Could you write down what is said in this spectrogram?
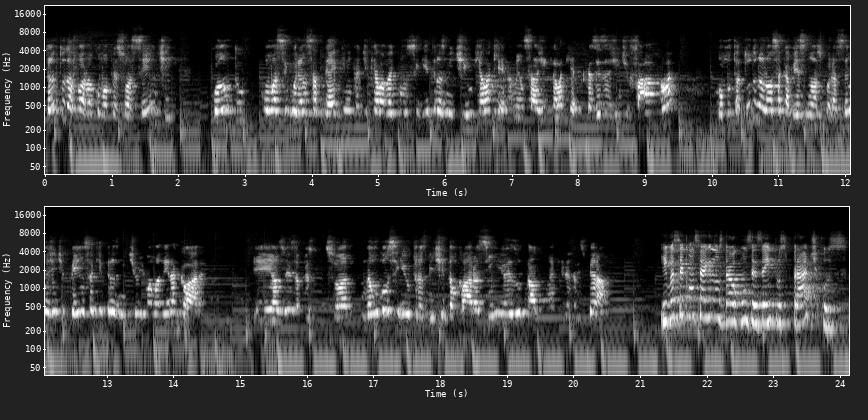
tanto da forma como a pessoa sente, quanto com uma segurança técnica de que ela vai conseguir transmitir o que ela quer, a mensagem que ela quer. Porque às vezes a gente fala, como está tudo na nossa cabeça e no nosso coração, a gente pensa que transmitiu de uma maneira clara e às vezes a pessoa não conseguiu transmitir tão claro assim e o resultado não é aquele que ela esperava. E você consegue nos dar alguns exemplos práticos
